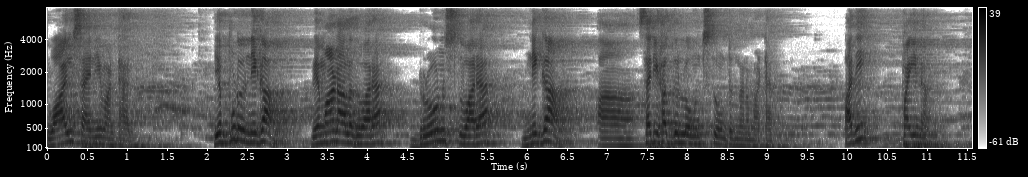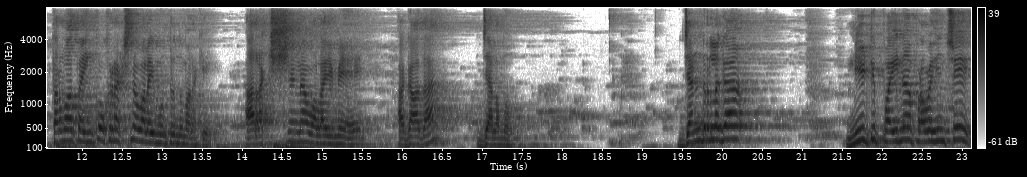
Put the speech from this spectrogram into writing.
వాయు సైన్యం అంటారు. ఎప్పుడు నిఘా విమానాల ద్వారా డ్రోన్స్ ద్వారా నిఘా సరిహద్దుల్లో ఉంచుతూ ఉంటుందన్నమాట. అది పైన. తర్వాత ఇంకొక రక్షణ వలయం ఉంటుంది మనకి. ఆ రక్షణ వలయమే అగాధ జలము. జనరల్గా నీటి పైన ప్రవహించి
